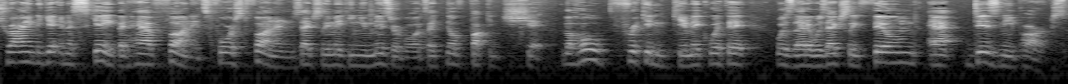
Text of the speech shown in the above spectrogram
trying to get an escape and have fun it's forced fun and it's actually making you miserable it's like no fucking shit the whole freaking gimmick with it was that it was actually filmed at Disney parks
